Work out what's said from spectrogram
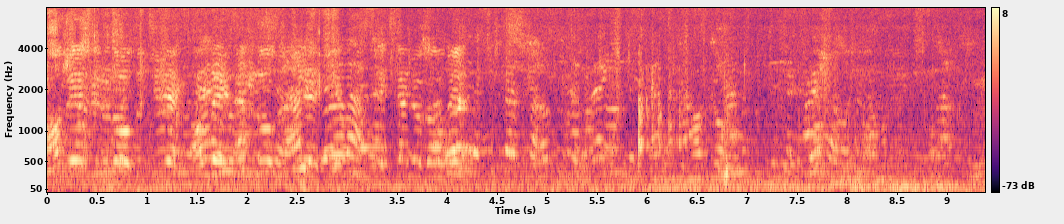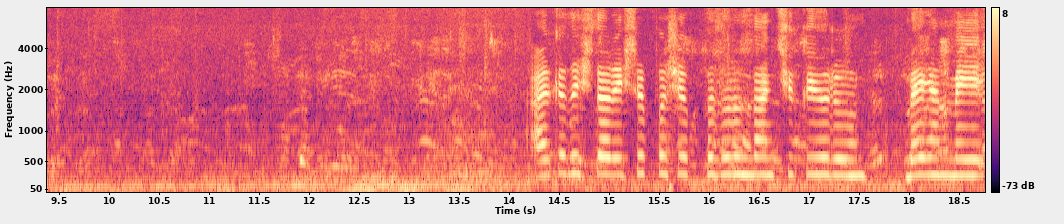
Abi 50 lira oldu çilek. Abi 50 lira oldu çilek. 80 yok abi. Arkadaşlar Eşrefpaşa pazarından çıkıyorum. Beğenmeyi,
